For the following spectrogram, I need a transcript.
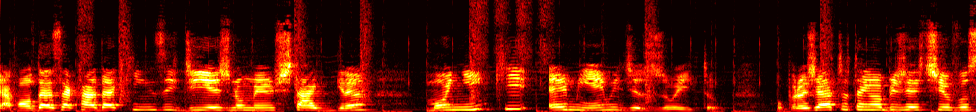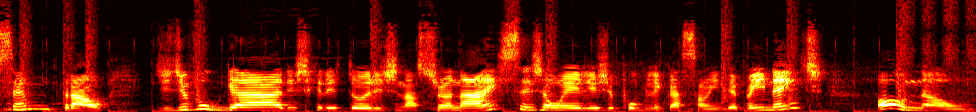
que acontece a cada 15 dias no meu Instagram, MoniqueMM18. O projeto tem o objetivo central de divulgar escritores nacionais, sejam eles de publicação independente ou não.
